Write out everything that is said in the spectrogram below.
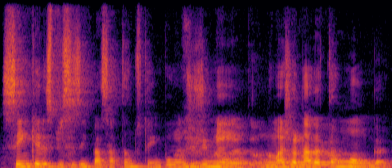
sem que eles precisem passar tanto tempo longe de mim, numa jornada tão longa?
